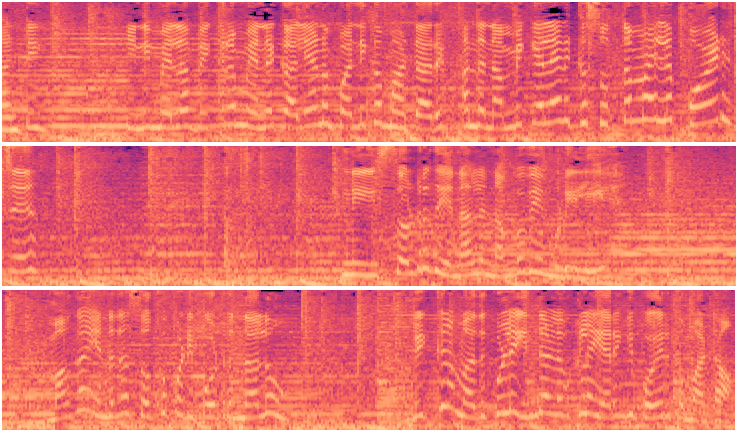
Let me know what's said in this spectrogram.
ஆண்டி இனிமேலாம் விக்ரம் என்ன கல்யாணம் பண்ணிக்க மாட்டாரு. அந்த நம்பிக்கையில எனக்கு சுத்தமா இல்ல போயிடுச்சு. நீ சொல்றது என்னால நம்பவே முடியலையே. மகா என்னதான் சொக்கப்படி போட்டிருந்தாலும் விக்ரம் அதுக்குள்ள இந்த அளவுக்குலாம் இறங்கி போயிருக்க மாட்டான்.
